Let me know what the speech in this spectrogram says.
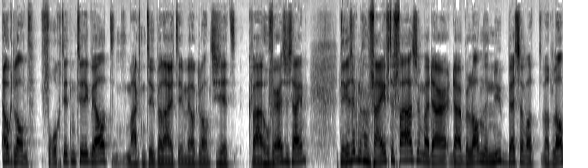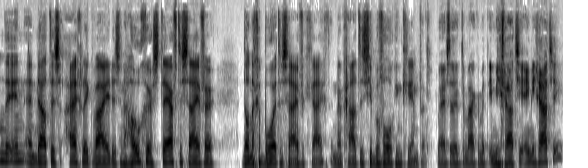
elk land volgt dit natuurlijk wel. Het maakt natuurlijk wel uit in welk land je zit qua hoe ver ze zijn. Er is ook nog een vijfde fase, maar daar, daar belanden nu best wel wat, wat landen in. En dat is eigenlijk waar je dus een hoger sterftecijfer dan een geboortecijfer krijgt. En dan gaat dus je bevolking krimpen. Maar heeft dat ook te maken met immigratie en emigratie?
